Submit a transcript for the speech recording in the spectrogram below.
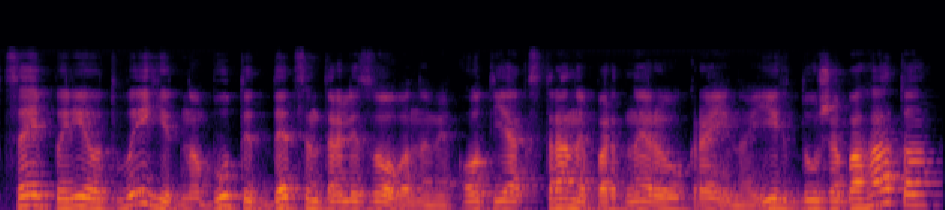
В цей період вигідно бути децентралізованими, от як страни-партнери України. Їх дуже багато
